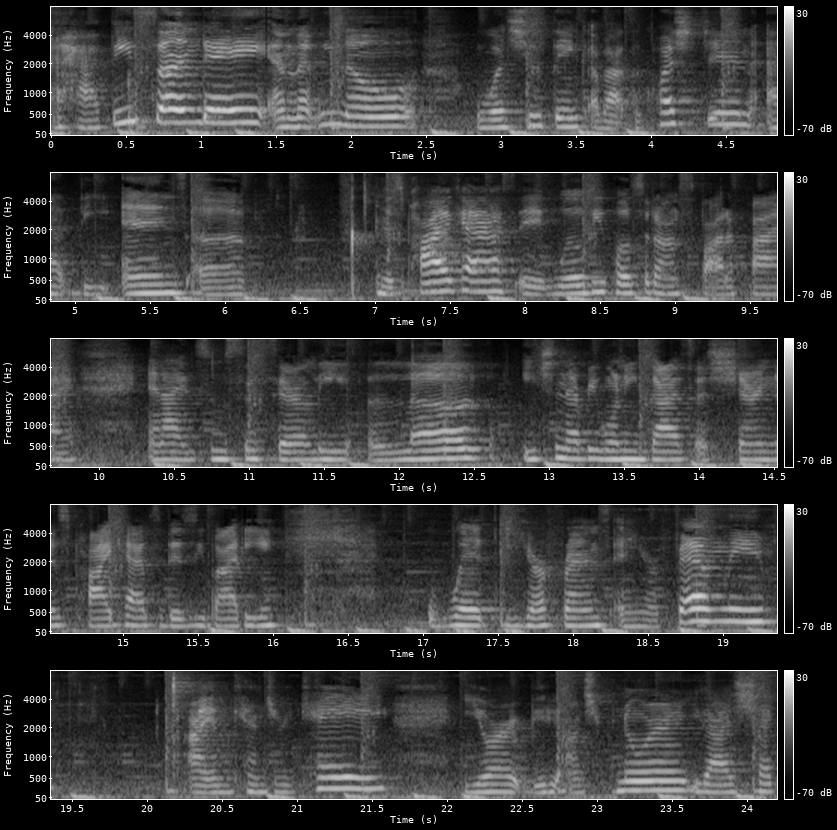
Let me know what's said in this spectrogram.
A happy Sunday, and let me know what you think about the question at the end of this podcast. It will be posted on Spotify. And I do sincerely love each and every one of you guys that's sharing this podcast, Busybody, with your friends and your family. I am Kendra K, your beauty entrepreneur. You guys check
